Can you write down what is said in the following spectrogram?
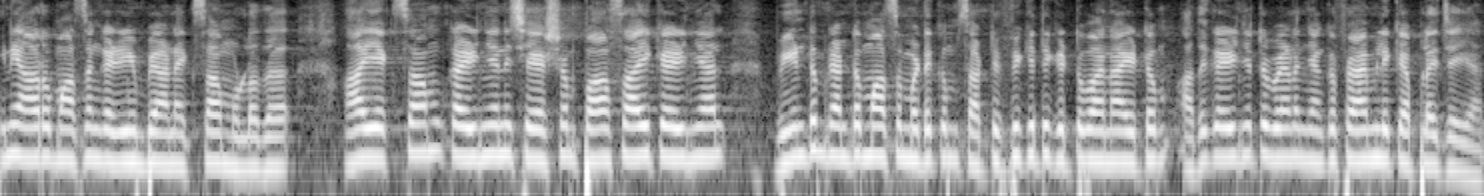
ഇനി ആറു മാസം കഴിയുമ്പോഴാണ് എക്സാം ഉള്ളത്. ആ എക്സാം കഴിഞ്ഞതിന് ശേഷം പാസ്സായി കഴിഞ്ഞാൽ വീണ്ടും രണ്ട് മാസം എടുക്കും സർട്ടിഫിക്കറ്റ് കിട്ടുവാനായിട്ടും. അത് കഴിഞ്ഞിട്ട് വേണം ഞങ്ങൾക്ക് ഫാമിലിക്ക് അപ്ലൈ ചെയ്യാൻ.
